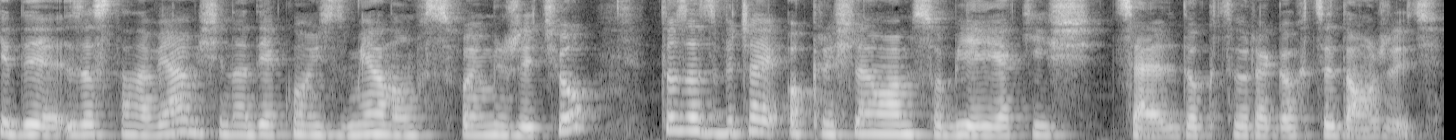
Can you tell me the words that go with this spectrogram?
Kiedy zastanawiałam się nad jakąś zmianą w swoim życiu, to zazwyczaj określałam sobie jakiś cel, do którego chcę dążyć.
